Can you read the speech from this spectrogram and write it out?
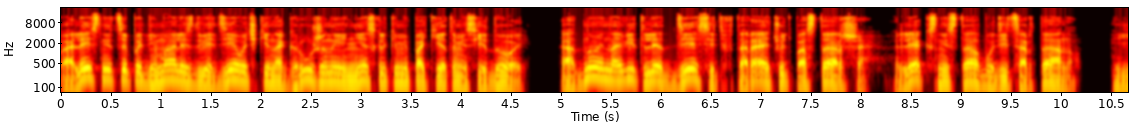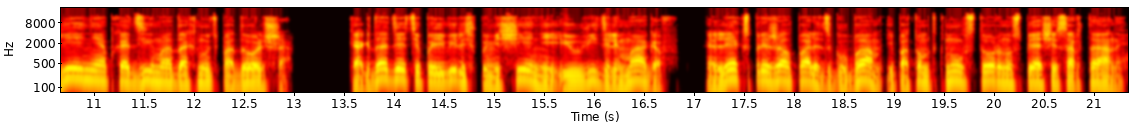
По лестнице поднимались две девочки, нагруженные несколькими пакетами с едой. Одной на вид лет десять, вторая чуть постарше. Лекс не стал будить Сартану. Ей необходимо отдохнуть подольше. Когда дети появились в помещении и увидели магов, Лекс прижал палец к губам и потом ткнул в сторону спящей Сартаны.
